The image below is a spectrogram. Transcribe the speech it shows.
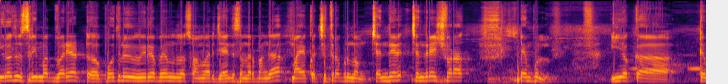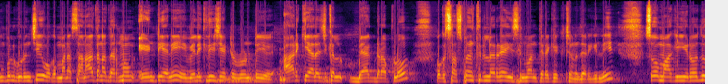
ఈరోజు శ్రీమద్ వరియట్ పోతులు వీరభేముల స్వామివారి జయంతి సందర్భంగా మా యొక్క చిత్ర బృందం చంద్రేశ్వర టెంపుల్ ఈ యొక్క టెంపుల్ గురించి ఒక మన సనాతన ధర్మం ఏంటి అని వెలికి తీసేటటువంటి ఆర్కియాలజికల్ బ్యాక్డ్రాప్లో ఒక సస్పెన్స్ థ్రిల్లర్గా ఈ సినిమాని తెరకెక్కించడం జరిగింది. సో మాకు ఈరోజు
